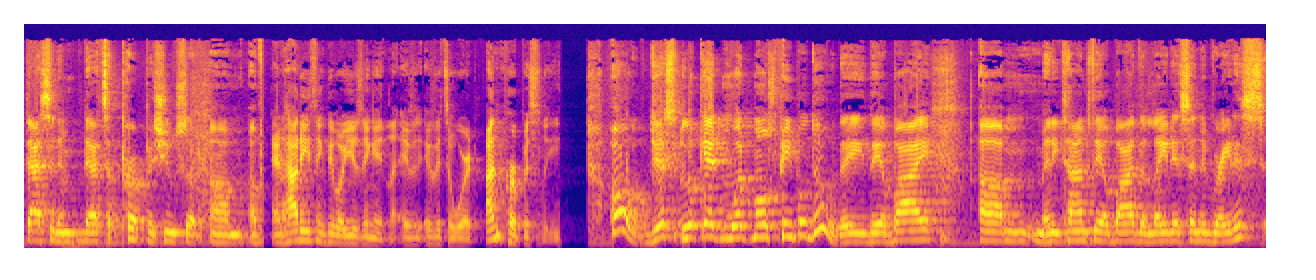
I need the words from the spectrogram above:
That's an that's a purpose use of. Um, of and how do you think people are using it if, if it's a word unpurposely? Oh, just look at what most people do. They they buy um, many times they'll buy the latest and the greatest,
